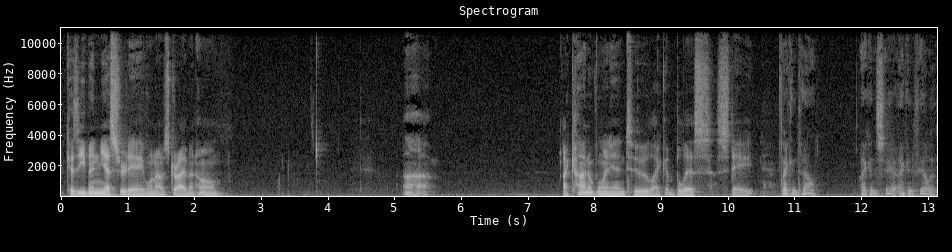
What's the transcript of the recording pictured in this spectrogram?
Because even yesterday when I was driving home, uh, I kind of went into like a bliss state. I can tell. I can see it. I can feel it.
